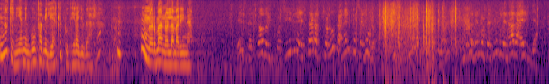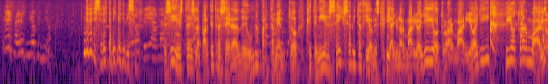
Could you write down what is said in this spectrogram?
¿No tenía ningún familiar que pudiera ayudarla? Un hermano en la marina. Es del todo imposible estar absolutamente seguro. No debemos decirle nada a ella. Esa es mi opinión. Debe de ser el tabique divisor. Sí, esta es la parte trasera de un apartamento que tenía seis habitaciones. Y hay un armario allí, otro armario allí y otro armario.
